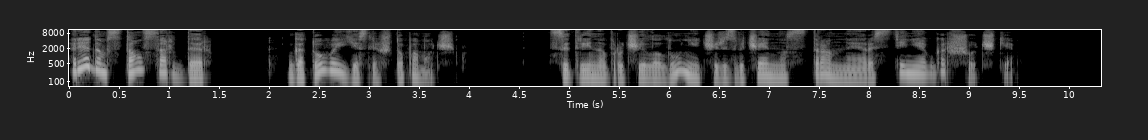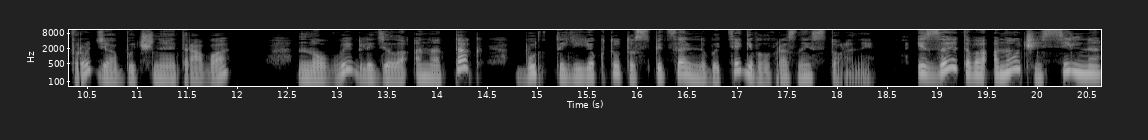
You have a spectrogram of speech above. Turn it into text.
Рядом встал Сардер, готовый, если что, помочь. Цитрина вручила Луне чрезвычайно странное растение в горшочке. Вроде обычная трава, но выглядела она так, будто ее кто-то специально вытягивал в разные стороны. Из-за этого она очень сильно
